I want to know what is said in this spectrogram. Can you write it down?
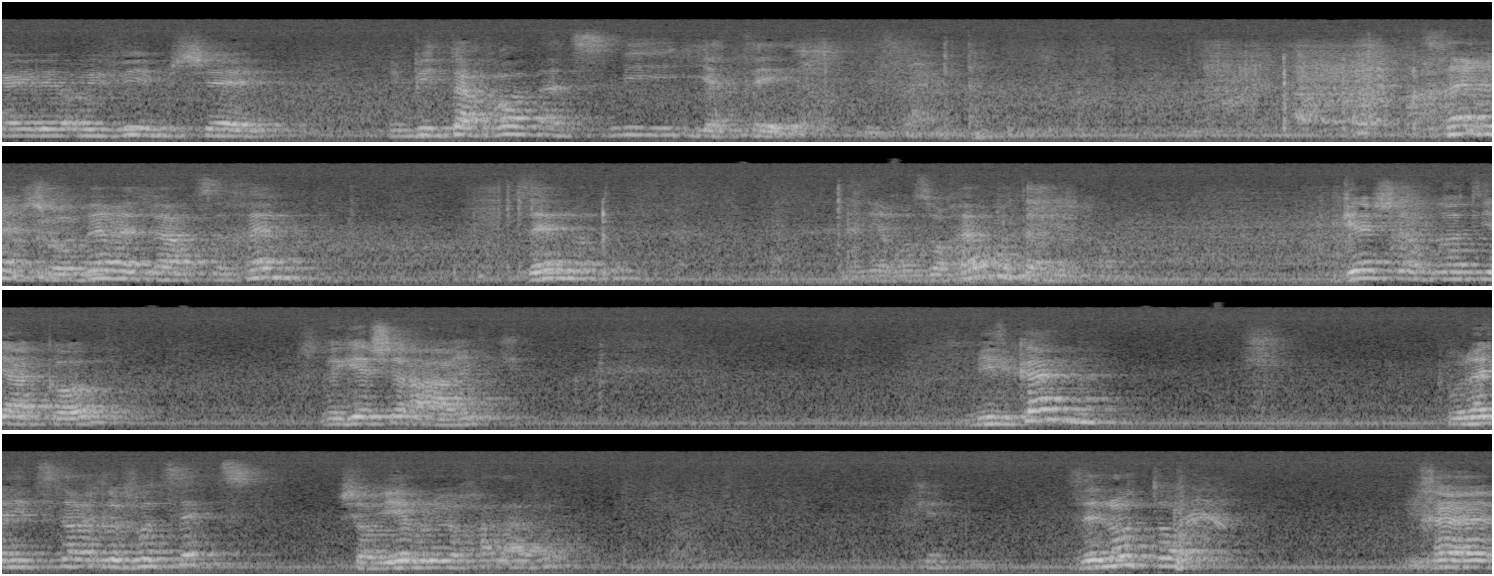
כאלה אויבים שעם ביטחון עצמי יתר לפעמים. חרב שעוברת בארצכם, זה לא טוב. אני זוכר אותה מלחמה. גשר בנות יעקב וגשר אריק. מלכדנו. אולי נצטרך לפוצץ, שהאויב לא יוכל לעבור. כן? זה לא טוב. חרב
